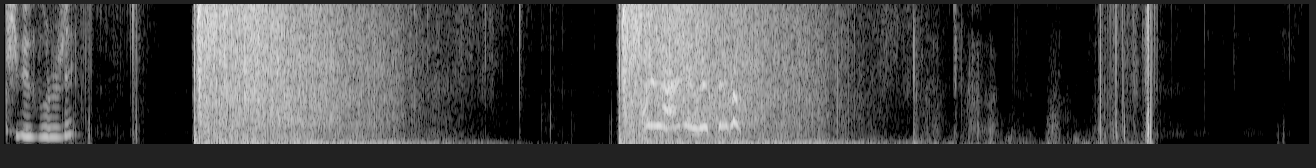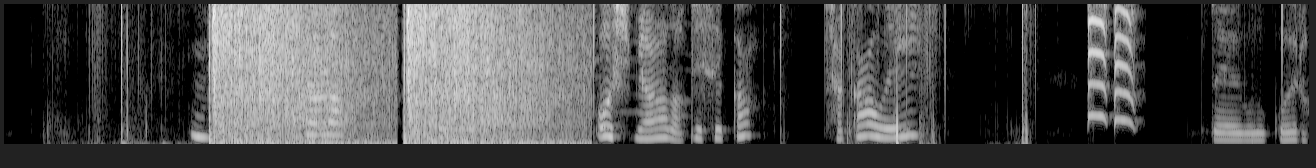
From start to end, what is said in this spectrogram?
TV 볼래? 아니, 아니, 왜 따라! 응, 따라. 오씨, 미안하다. 어디 있을까? 우리. 네, 이거 놓고 해라.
